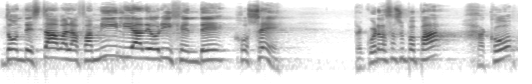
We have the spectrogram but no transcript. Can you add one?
donde estaba la familia de origen de José. ¿Recuerdas a su papá, Jacob?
